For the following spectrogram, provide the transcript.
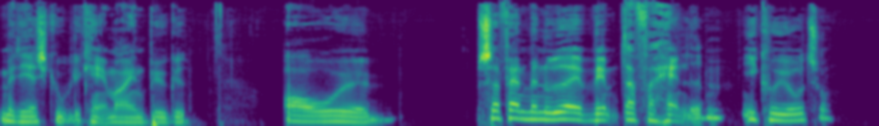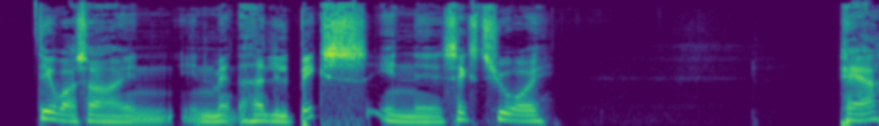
med det her skjulte kamera indbygget. Og øh, så fandt man ud af, hvem der forhandlede dem i Kyoto. Det var så en, en mand, der havde en lille biks, en øh, 26-årig herre,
